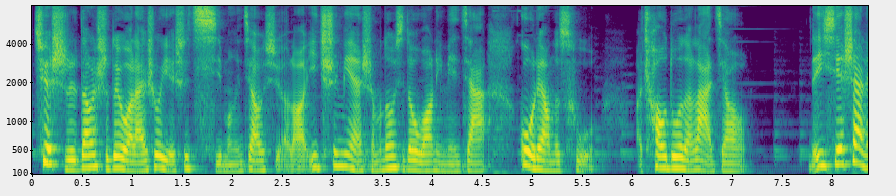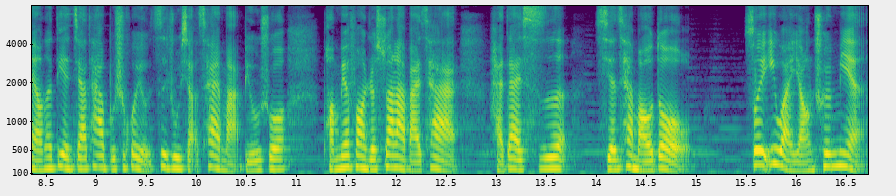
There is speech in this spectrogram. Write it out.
确实当时对我来说也是启蒙教学了。一吃面，什么东西都往里面加过量的醋，超多的辣椒。一些善良的店家他不是会有自助小菜嘛？比如说旁边放着酸辣白菜、海带丝、咸菜毛豆，所以一碗阳春面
